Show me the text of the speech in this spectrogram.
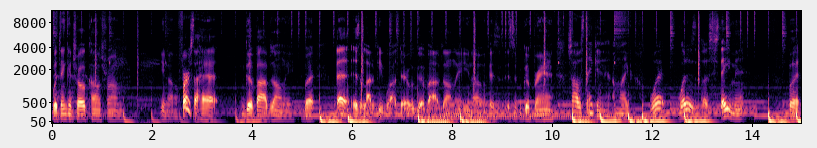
Within control comes from, you know, first I had good vibes only, but that is a lot of people out there with good vibes only. You know, it's, it's a good brand. So I was thinking, I'm like, what what is a statement, but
